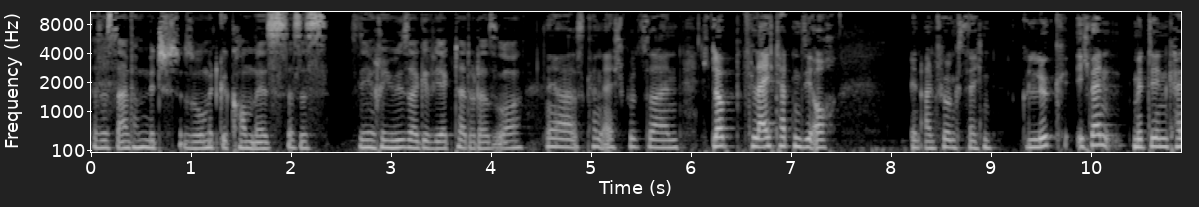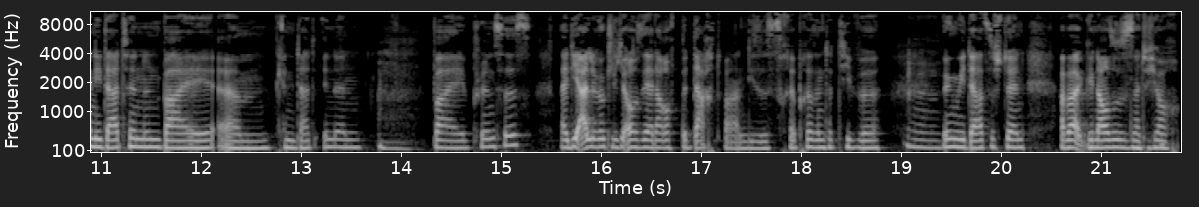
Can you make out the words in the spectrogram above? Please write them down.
Dass es einfach mit so mitgekommen ist, dass es seriöser gewirkt hat oder so. Ja, das kann echt gut sein. Ich glaube, vielleicht hatten sie auch in Anführungszeichen Glück. Ich meine, mit den Kandidatinnen bei ähm, Kandidatinnen bei Princess, weil die alle wirklich auch sehr darauf bedacht waren, dieses repräsentative irgendwie darzustellen. Aber genauso ist es natürlich auch,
